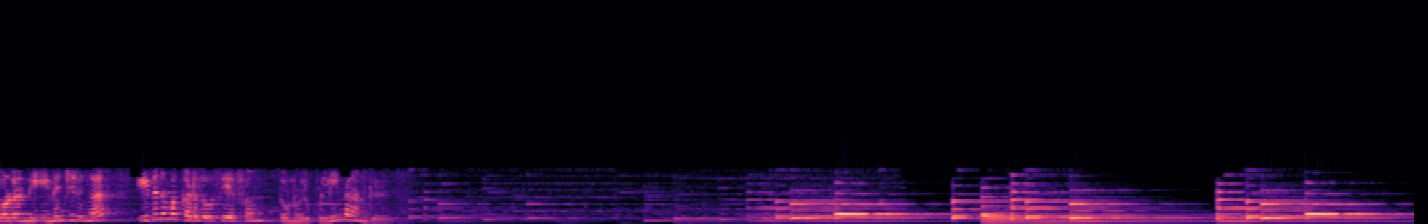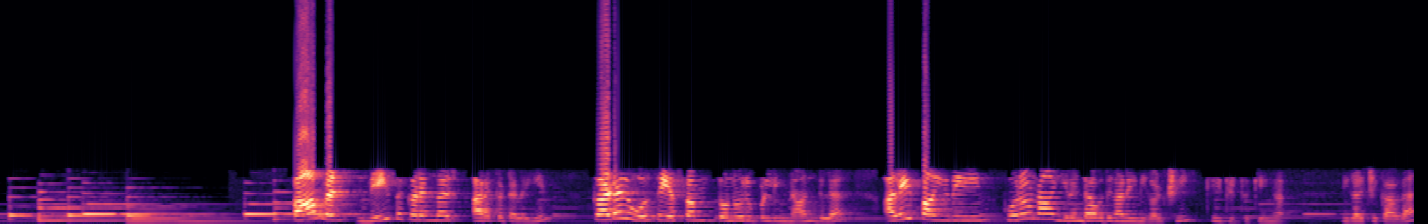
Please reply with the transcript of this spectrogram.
தொடர்ந்து இணைஞ்சிருங்க. இது நம்ம கடலோ சேஃபம் தொண்ணூறு புள்ளி நான்கு. நேசக்கரங்கள் அறக்கட்டளையின் கடல் ஓசைஎஃப்எம் தொண்ணூறு புள்ளி நான்குல அலைப்பாயுதேயின் கொரோனா இரண்டாவது அலை நிகழ்ச்சி கேட்டுட்டு இருக்கீங்க நிகழ்ச்சிக்காக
